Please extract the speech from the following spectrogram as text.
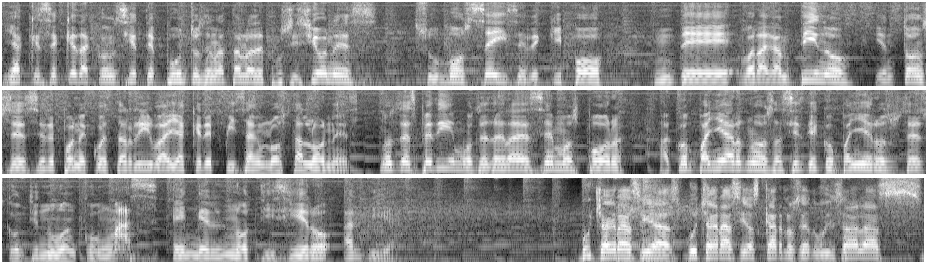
ya que se queda con siete puntos en la tabla de posiciones, sumó seis el equipo de Bragantino y entonces se le pone cuesta arriba ya que le pisan los talones. Nos despedimos, les agradecemos por acompañarnos, así es que compañeros ustedes continúan con más en el noticiero al día. Muchas gracias, muchas gracias Carlos Edwin Salas.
